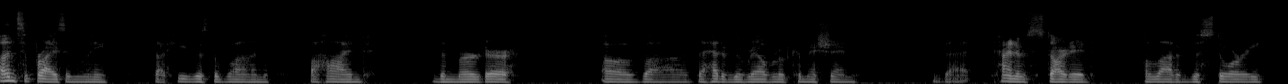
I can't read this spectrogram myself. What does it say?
unsurprisingly, that he was the one behind the murder of uh, the head of the Railroad Commission that kind of started a lot of the story.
